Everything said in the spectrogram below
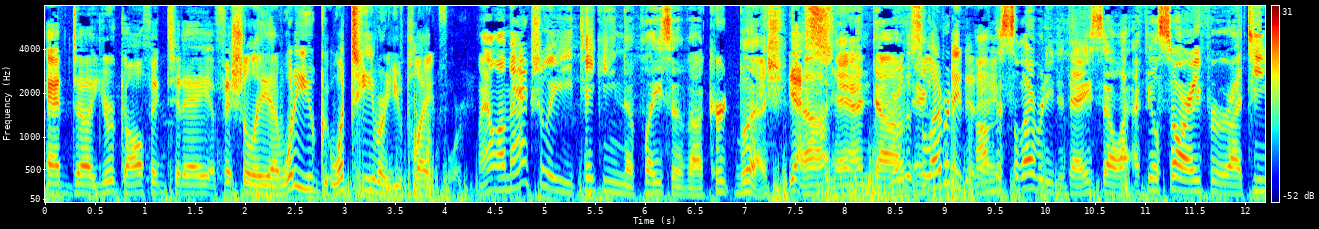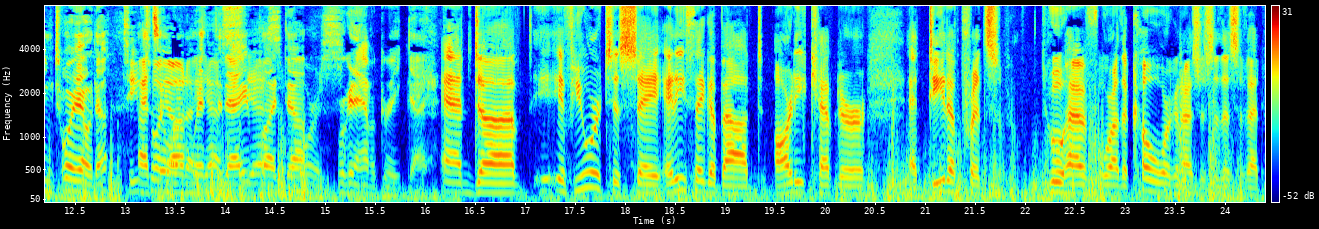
And uh, you're golfing today officially. And what are you? What team are you playing for? Well, I'm actually taking the place of uh, Kurt Busch. Yes. uh, and uh, You're the celebrity today. I'm the celebrity today, so I, I feel sorry for uh, Team Toyota. Team That's who Toyota, I'm with yes, today, yes, but uh, we're gonna have a great day. And uh, if you were to say anything about Artie Kempner and Dina Prince, who have who are the co-organizers of this event,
